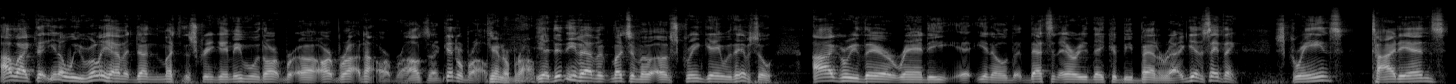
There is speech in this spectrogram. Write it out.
I like that. You know, we really haven't done much of the screen game, even with Art, uh, Art Brow, not Art Browse, uh, Kendall Browse. Kendall Browse. Yeah, didn't even have much of a, a screen game with him. So I agree there, Randy. Uh, You know, that, that's an area they could be better at. Again, the same thing: screens, tight ends,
